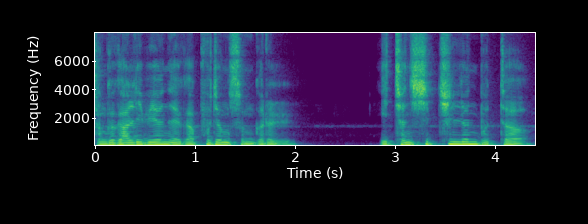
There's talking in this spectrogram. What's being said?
선거관리위원회가 부정선거를 2017년부터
